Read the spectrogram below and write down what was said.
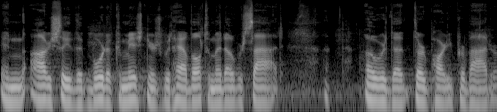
And obviously, the Board of Commissioners would have ultimate oversight over the third-party provider.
